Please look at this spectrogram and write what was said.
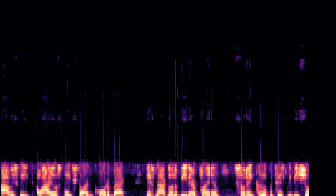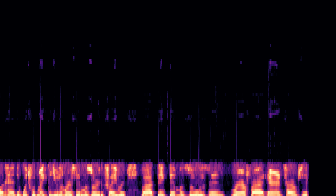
Obviously, Ohio State starting quarterback is not going to be there playing, so they could potentially be shorthanded, which would make the University of Missouri the favorite. But I think that Mizzou is in rarefied air in terms of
